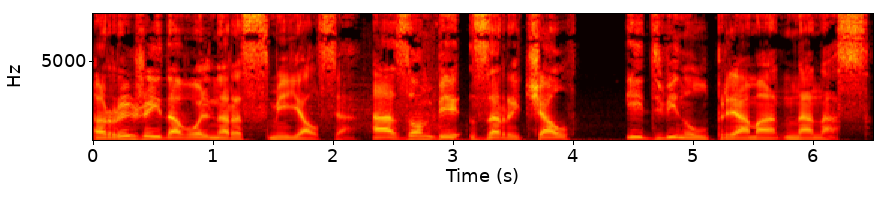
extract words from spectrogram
Рыжий довольно рассмеялся, а зомби зарычал и двинул прямо на нас.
